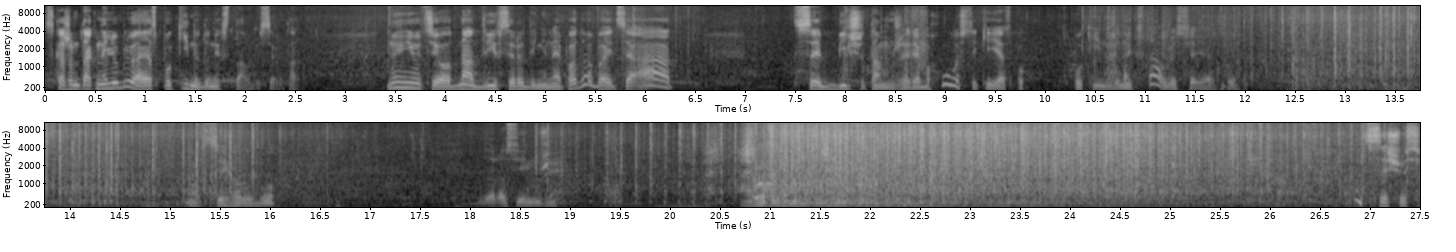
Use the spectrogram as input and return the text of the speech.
скажімо так, не люблю, а я спокійно до них ставлюся. Отак. Мені оці одна-дві всередині не подобається, а все більше там вже рябохвостики, я спокійно до них ставлюся, якби. Ось цей голубок. Зараз я їм вже. Це щось.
